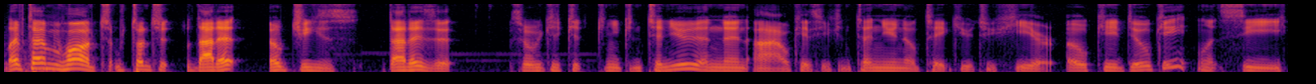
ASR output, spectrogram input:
Lifetime of Heart. Return to that. It. Oh jeez, that is it. So we could, could can you continue and then ah okay so you continue and it'll take you to here. Okay dokie. Let's see.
